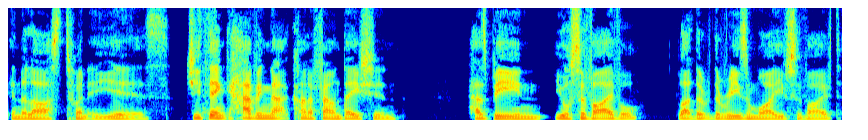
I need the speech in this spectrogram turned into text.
in the last 20 years do you think having that kind of foundation has been your survival like the, the reason why you've survived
